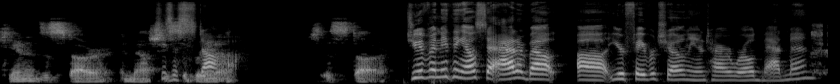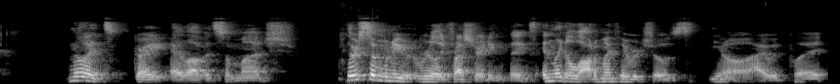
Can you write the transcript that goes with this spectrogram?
Kiernan's a star, and now she's, She's a Sabrina. star." She's a star. Do you have anything else to add about uh, your favorite show in the entire world, Mad Men? No, it's great. I love it so much. There's so many really frustrating things, and like a lot of my favorite shows, you know, I would put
